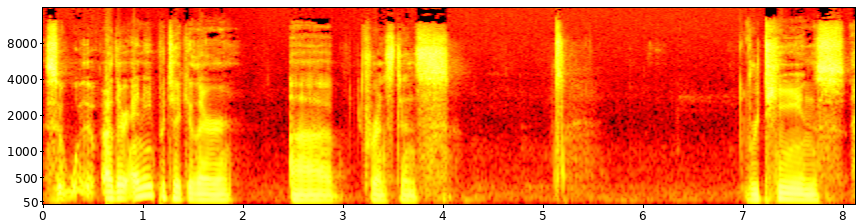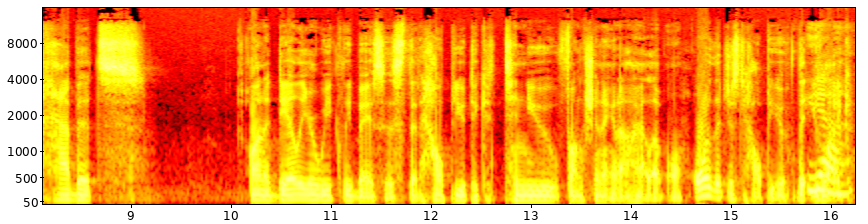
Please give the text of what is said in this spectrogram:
So, are there any particular, uh, for instance, routines, habits, on a daily or weekly basis that help you to continue functioning at a high level or that just help you that you Yeah. like.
